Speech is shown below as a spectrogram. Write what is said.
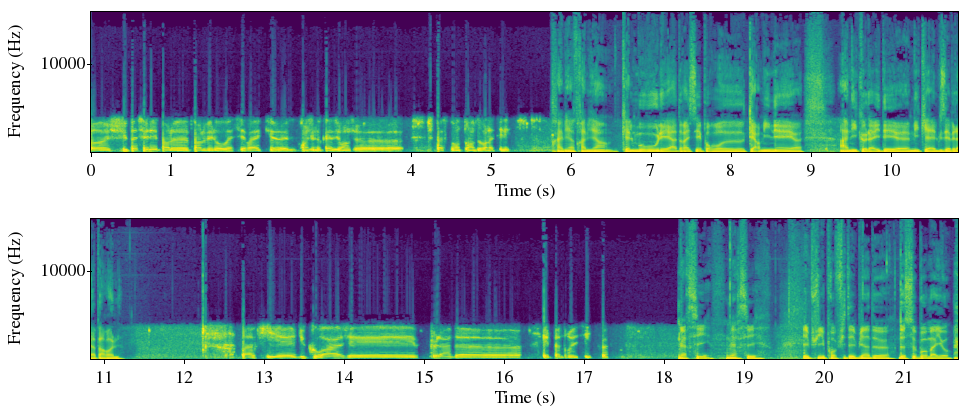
Euh, je suis passionné par le par le vélo. Ouais. C'est vrai que quand j'ai l'occasion, je, je passe mon temps devant la télé. Très bien, très bien. Quel mot vous voulez adresser pour euh, terminer euh, à Nicolas Aidé, euh, Michael? Vous avez la parole. Bah, qui est du courage et plein de et plein de réussite. quoi. Merci, merci. Et puis profitez bien de, de ce beau maillot.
